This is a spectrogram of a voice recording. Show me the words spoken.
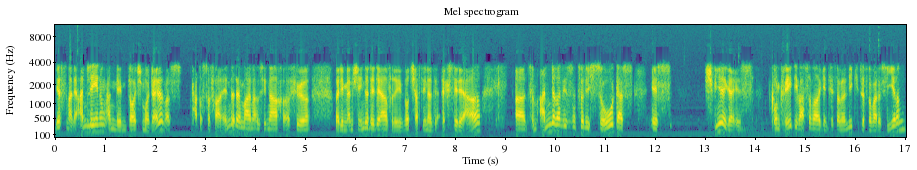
erstmal eine Anlehnung an dem deutschen Modell, was katastrophal endete, meiner Ansicht nach, äh, für die Menschen in der DDR, für die Wirtschaft in der Ex-DDR. Äh, zum anderen ist es natürlich so, dass es schwieriger ist, konkret die Wasserwerke in Thessaloniki zu privatisieren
